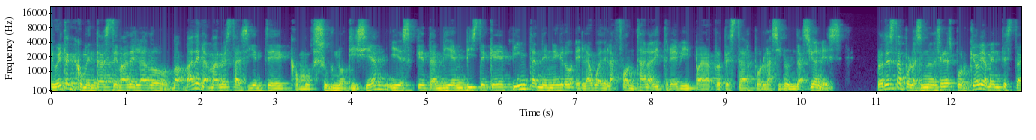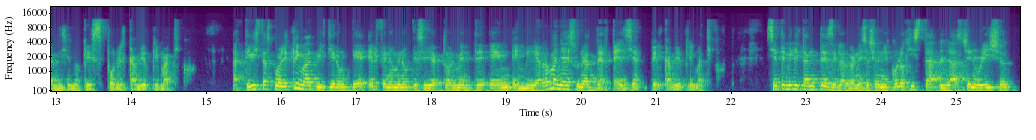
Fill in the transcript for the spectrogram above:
Y ahorita que comentaste, va de lado, va, de la mano esta siguiente como subnoticia, y es que también viste que pintan de negro el agua de la Fontana di Trevi para protestar por las inundaciones. Protestan por las inundaciones porque obviamente están diciendo que es por el cambio climático. Activistas por el clima advirtieron que el fenómeno que se vive actualmente en Emilia-Romagna es una advertencia del cambio climático. Siete militantes de la organización ecologista Last Generation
